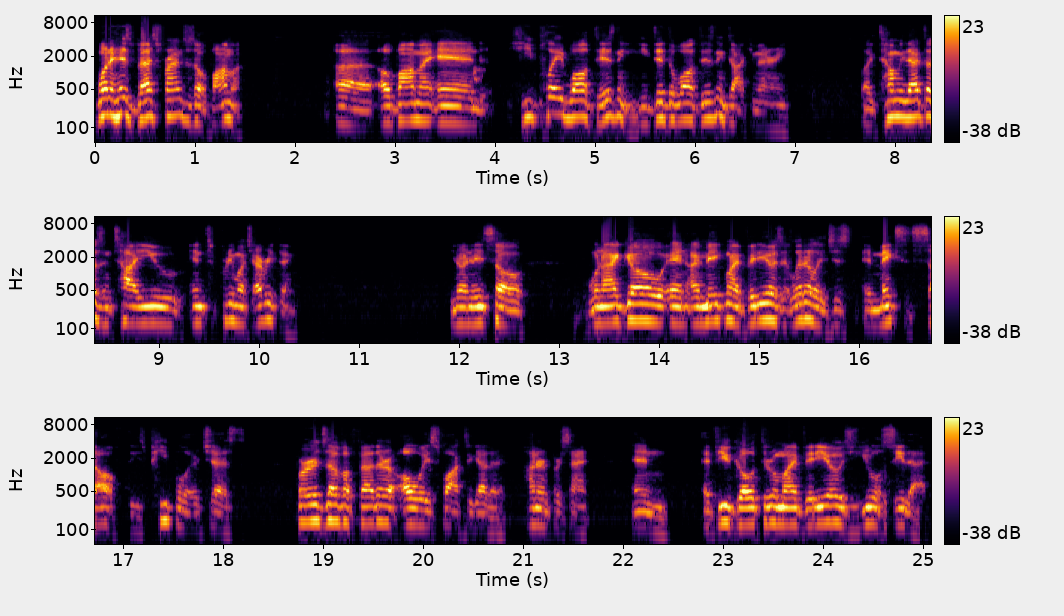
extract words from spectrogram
one of his best friends is Obama. Uh, Obama, and he played Walt Disney. He did the Walt Disney documentary. Like, tell me that doesn't tie you into pretty much everything. You know what I mean? So when I go and I make my videos, it literally just it makes itself. These people are just birds of a feather always flock together, hundred percent. And if you go through my videos, you will see that.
